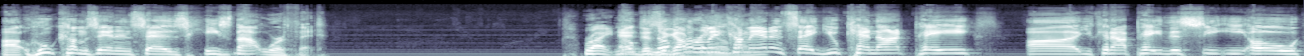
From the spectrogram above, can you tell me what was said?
uh, who comes in and says he's not worth it? Right. No- and does no the government come in and say you cannot pay, uh, you cannot pay this CEO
